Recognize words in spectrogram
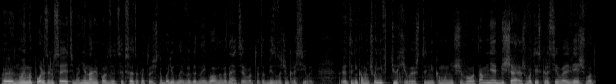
Э, ну и мы пользуемся этим, они нами пользуются, и все это как-то очень обоюдно и выгодно. И главное, вы знаете, вот этот бизнес очень красивый. Ты никому ничего не втюхиваешь, ты никому ничего там не обещаешь. Вот есть красивая вещь, вот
